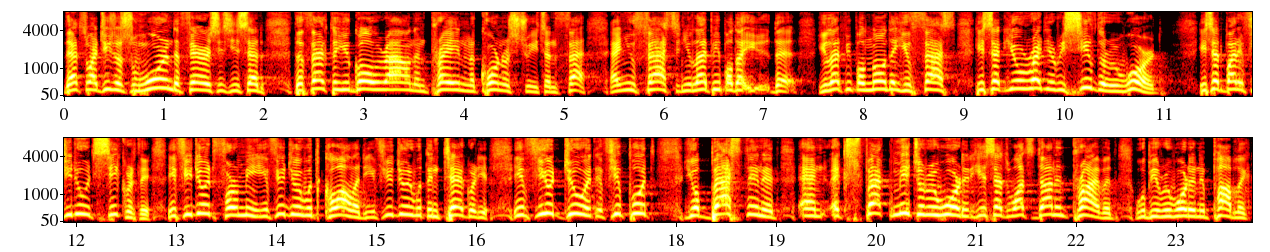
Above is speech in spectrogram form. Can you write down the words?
That's why Jesus warned the Pharisees. He said, the fact that you go around and pray in the corner streets and fast and you fast and you let people that you, that you let people know that you fast, he said, you already received the reward. He said, but if you do it secretly, if you do it for me, if you do it with quality, if you do it with integrity, if you do it, if you put your best in it and expect me to reward it, he said, what's done in private will be rewarded in public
